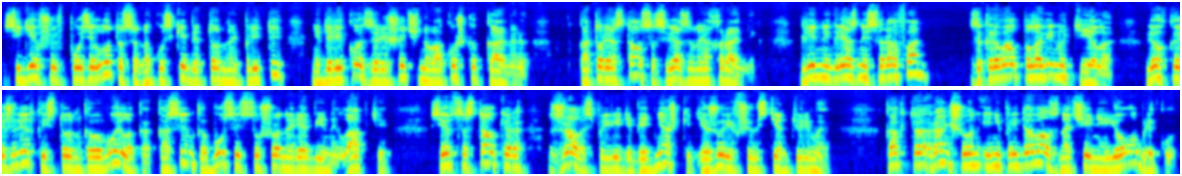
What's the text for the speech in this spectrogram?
сидевшую в позе лотоса на куске бетонной плиты недалеко от зарешеченного окошка камеры, в которой остался связанный охранник. Длинный грязный сарафан закрывал половину тела, легкая жилетка из тонкого войлока, косынка, бусы из сушеной рябины, лапти. Сердце сталкера сжалось при виде бедняжки, дежурившей у стен тюрьмы. Как-то раньше он и не придавал значения ее облику,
